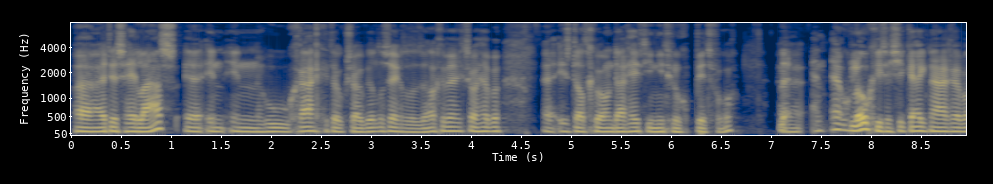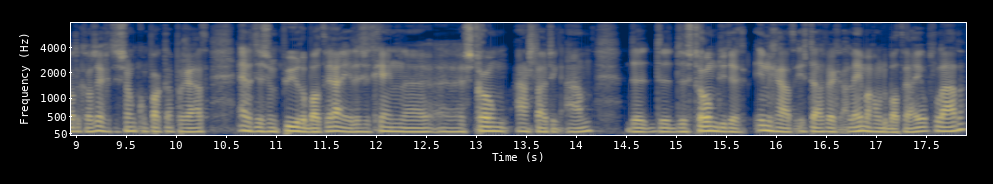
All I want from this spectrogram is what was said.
het is helaas, in, in hoe graag ik het ook zou willen zeggen dat het wel gewerkt zou hebben, eh, is dat gewoon, daar heeft hij niet genoeg pit voor. Nee. Eh, en, en ook logisch, als je kijkt naar eh, wat ik al zeg, het is zo'n compact apparaat en het is een pure batterij. Er zit geen eh, stroomaansluiting aan. De, de, de stroom die erin gaat is daadwerkelijk alleen maar om de batterij op te laden.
